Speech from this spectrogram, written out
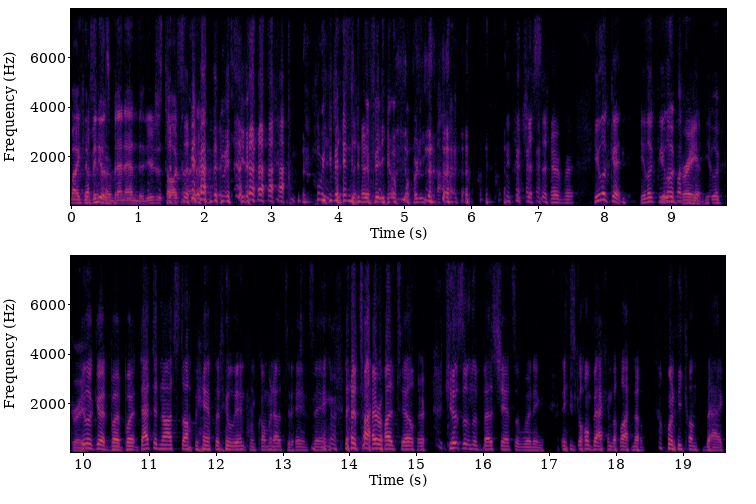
Mike, the Justin video's Herbert. been ended. You're just talking. We've ended the video 40 times. Justin Herbert, he looked good. He looked. He, He looked looked great. Good. He looked great. He looked good, but but that did not stop Anthony Lynn from coming out today and saying that Tyrod Taylor gives him the best chance of winning, and he's going back in the lineup when he comes back.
